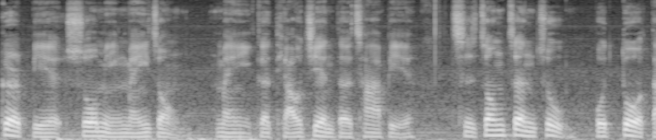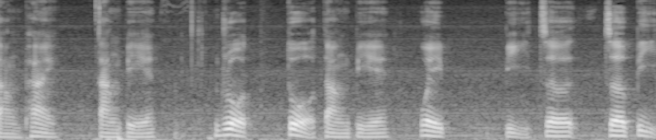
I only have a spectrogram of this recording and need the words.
个别说明每一种每个条件的差别。此中正着不堕党派党别，若堕党别，未彼遮遮蔽，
